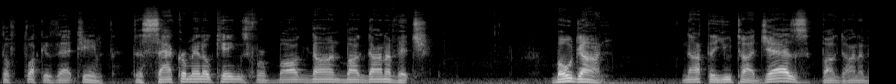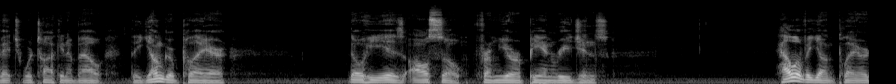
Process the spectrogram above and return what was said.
the fuck is that team? The Sacramento Kings for Bogdan Bogdanovich. Bojan. Not the Utah Jazz Bogdanovich. We're talking about the younger player, though he is also from European regions. Hell of a young player.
